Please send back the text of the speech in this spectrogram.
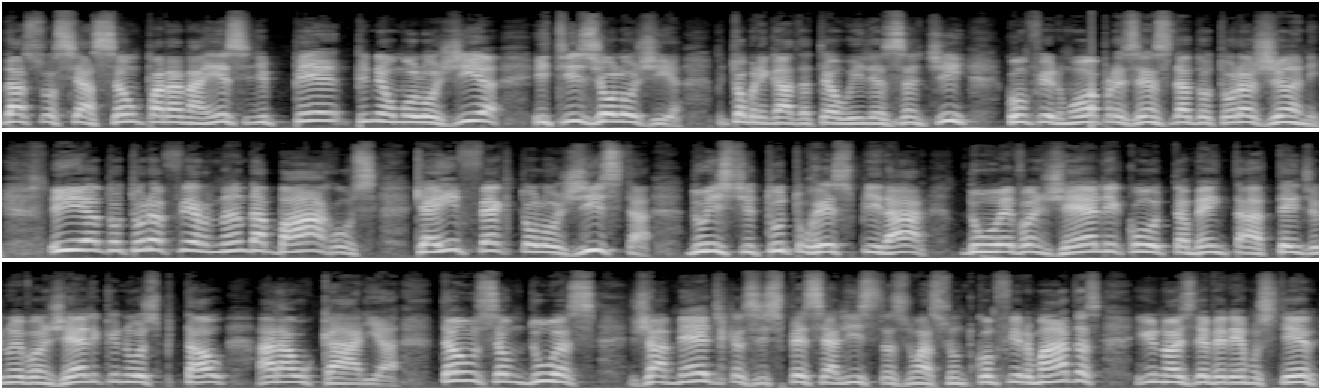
da Associação Paranaense de Pneumologia e Tisiologia. Muito obrigado até o William Santi, confirmou a presença da doutora Jane. E a doutora Fernanda Barros, que é infectologista do Instituto Respirador Respirar, do evangélico, também tá, atende no evangélico e no Hospital Araucária. Então, são duas já médicas especialistas no assunto confirmadas e nós deveremos ter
